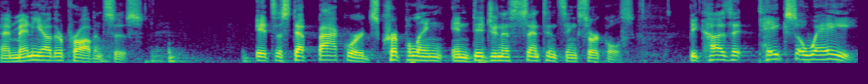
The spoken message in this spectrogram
and many other provinces. It's a step backwards, crippling Indigenous sentencing circles because it takes away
